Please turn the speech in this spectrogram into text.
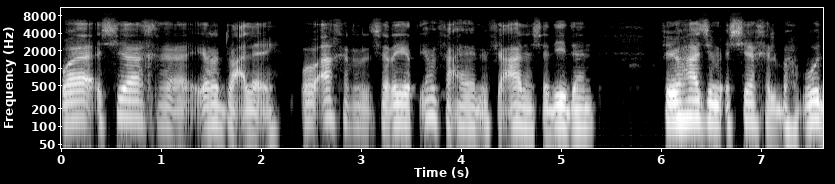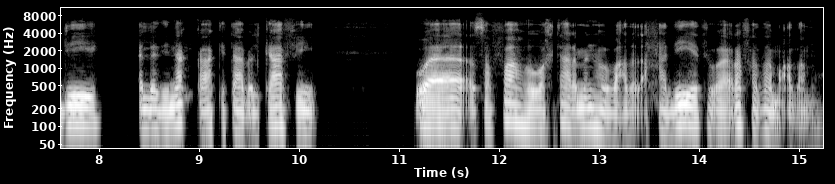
والشيخ يرد عليه وآخر الشريط ينفعل انفعالا شديدا فيهاجم الشيخ البهبودي الذي نقى كتاب الكافي وصفاه واختار منه بعض الأحاديث ورفض معظمه.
